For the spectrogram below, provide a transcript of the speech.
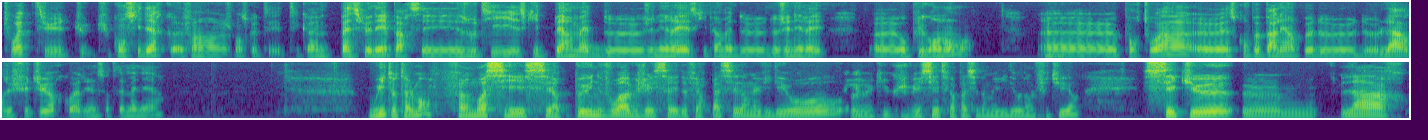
toi, tu, tu, considères que, enfin, je pense que tu es, quand même passionné par ces outils et ce qui te permettent de générer, ce qui permettent de, de générer au plus grand nombre. Mmh pour toi, est-ce qu'on peut parler un peu de, de l'art du futur, quoi, d'une certaine manière? Oui, totalement. Enfin, moi, c'est un peu une voix que j'essaye de faire passer dans mes vidéos, euh, que je vais essayer de faire passer dans mes vidéos dans le futur. C'est que euh, l'art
